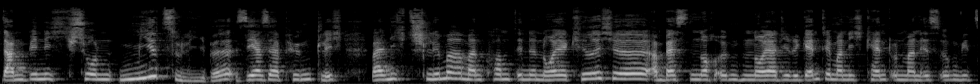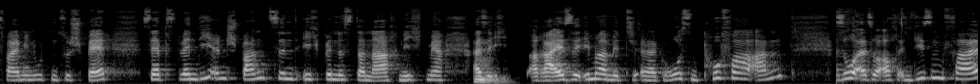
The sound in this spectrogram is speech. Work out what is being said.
dann bin ich schon mir zuliebe sehr, sehr pünktlich, weil nichts schlimmer, man kommt in eine neue Kirche, am besten noch irgendein neuer Dirigent, den man nicht kennt und man ist irgendwie zwei Minuten zu spät. Selbst wenn die entspannt sind, ich bin es danach nicht mehr. Also mhm. ich reise immer mit äh, großen Puffer an. So also auch in diesem Fall.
